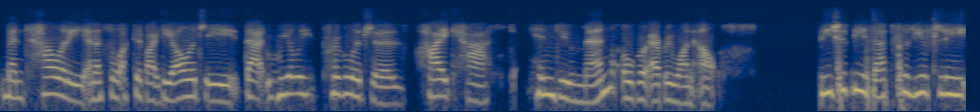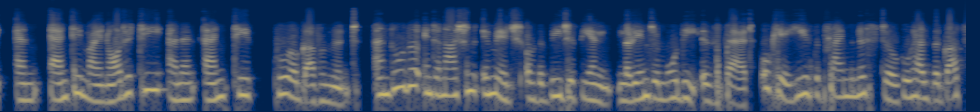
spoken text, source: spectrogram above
mentality and a selective ideology that really privileges high caste Hindu men over everyone else. BJP is absolutely an anti minority and an anti poor government. And though the international image of the BJP and Narendra Modi is that, okay, he's the prime minister who has the guts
